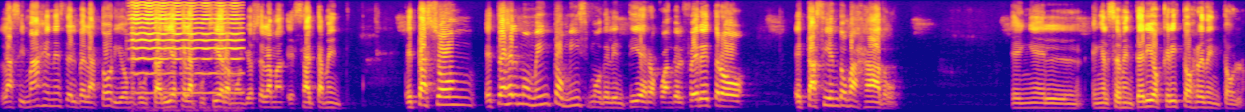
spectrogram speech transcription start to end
las imágenes del velatorio. Me gustaría que la pusiéramos, yo sé la exactamente. Estas son, este es el momento mismo del entierro, cuando el féretro está siendo bajado en el, en el cementerio Cristo Redentor.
